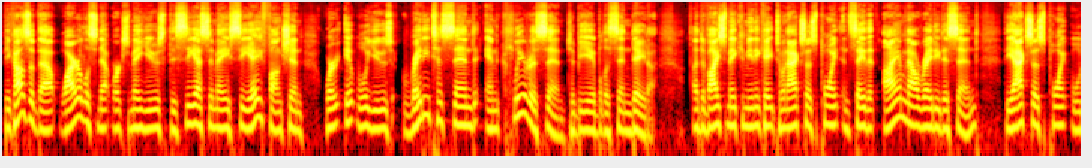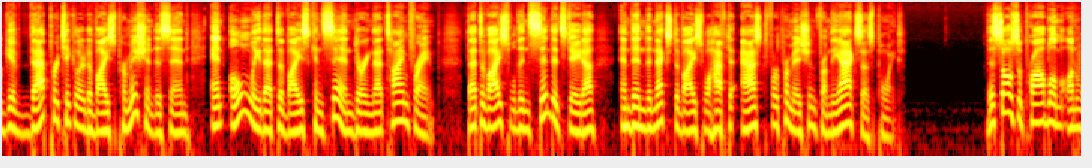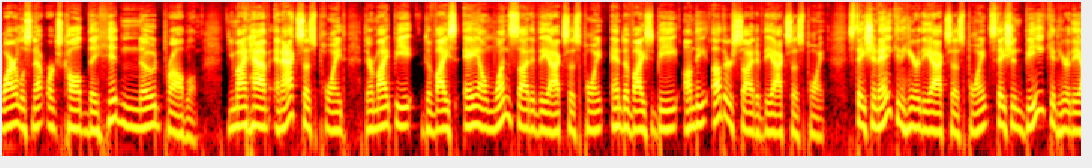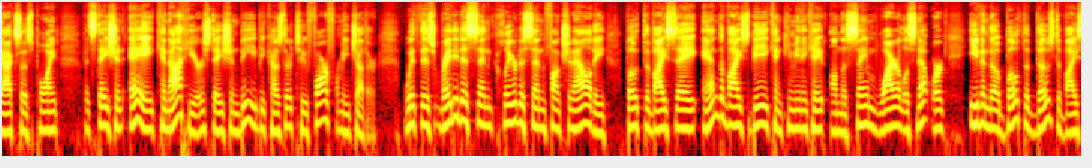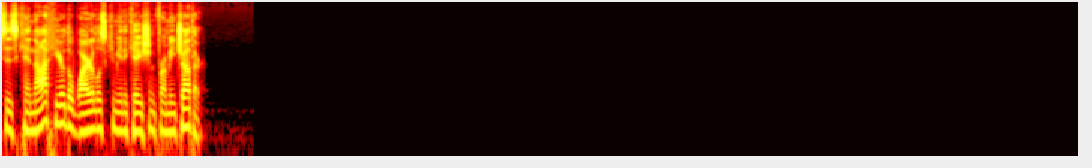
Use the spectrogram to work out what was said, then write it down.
Because of that, wireless networks may use the CSMA CA function where it will use ready to send and clear to send to be able to send data. A device may communicate to an access point and say that I am now ready to send. The access point will give that particular device permission to send, and only that device can send during that time frame. That device will then send its data, and then the next device will have to ask for permission from the access point. This solves a problem on wireless networks called the hidden node problem. You might have an access point. There might be device A on one side of the access point and device B on the other side of the access point. Station A can hear the access point. Station B can hear the access point, but station A cannot hear station B because they're too far from each other. With this ready to send, clear to send functionality, both device A and device B can communicate on the same wireless network, even though both of those devices devices cannot hear the wireless communication from each other.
